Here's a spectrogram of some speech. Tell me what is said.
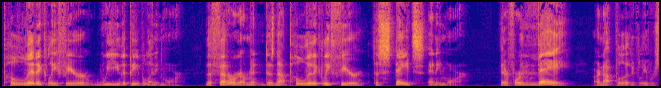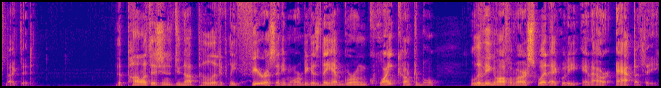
politically fear we the people anymore. The federal government does not politically fear the states anymore. Therefore, they are not politically respected. The politicians do not politically fear us anymore because they have grown quite comfortable living off of our sweat equity and our apathy.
